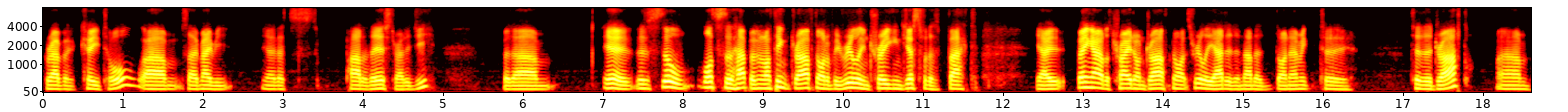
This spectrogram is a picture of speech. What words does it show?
grab a key tall. Um, so maybe you know that's part of their strategy. But um, yeah, there's still lots to happen, and I think draft night will be really intriguing just for the fact, you know, being able to trade on draft night's really added another dynamic to to the draft. Um,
